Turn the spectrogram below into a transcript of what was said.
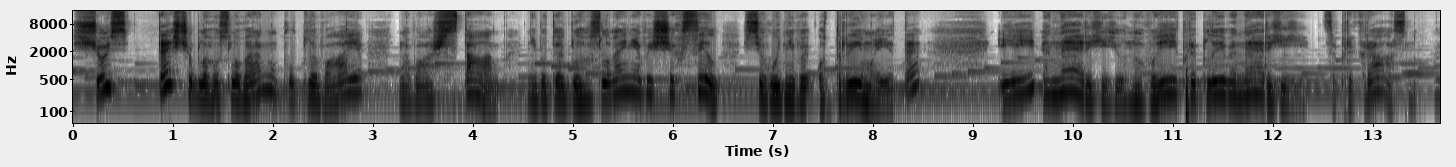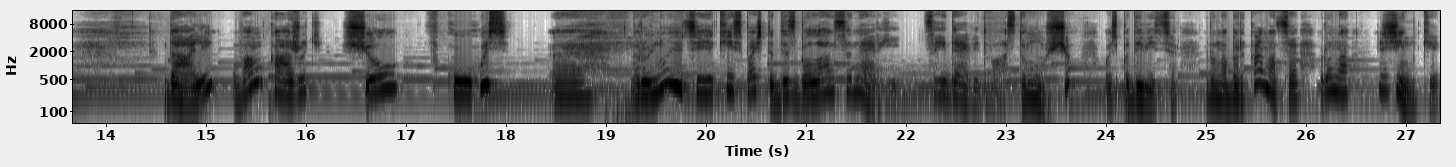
Щось те, що благословенно повпливає на ваш стан, нібито як благословення вищих сил сьогодні ви отримаєте і енергію, новий приплив енергії. Це прекрасно. Далі вам кажуть, що в когось е, руйнуються якийсь, бачите, дисбаланс енергії. Це йде від вас, тому що, ось подивіться, руна Беркана це руна жінки,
